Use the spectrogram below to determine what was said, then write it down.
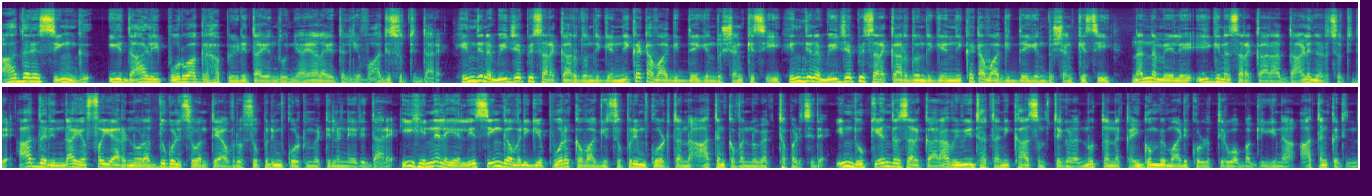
ಆದರೆ ಸಿಂಗ್ ಈ ದಾಳಿ ಪೂರ್ವಾಗ್ರಹ ಪೀಡಿತ ಎಂದು ನ್ಯಾಯಾಲಯದಲ್ಲಿ ವಾದಿಸುತ್ತಿದ್ದಾರೆ. ಹಿಂದಿನ ಬಿಜೆಪಿ ಸರ್ಕಾರದೊಂದಿಗೆ ನಿಕಟವಾಗಿದ್ದೆ ಎಂದು ಶಂಕಿಸಿ, ಹಿಂದಿನ ಬಿಜೆಪಿ ಸರ್ಕಾರದೊಂದಿಗೆ ನಿಕಟವಾಗಿದ್ದೆ ಎಂದು ಶಂಕಿಸಿ, ನನ್ನ ಮೇಲೆ ಈಗಿನ ಸರ್ಕಾರ ದಾಳಿ ನಡೆಸುತ್ತಿದೆ. ಆದ್ದರಿಂದ ಎಫ್ಐಆರ್ ಅನ್ನು ರದ್ದುಗೊಳಿಸುವಂತೆ ಅವರು ಸುಪ್ರೀಂ ಕೋರ್ಟ್ ಮೆಟ್ಟಿಲನ್ನೇರಿದ್ದಾರೆ ಈ ಹಿನ್ನೆಲೆಯಲ್ಲಿ ಸಿಂಗ್ ಅವರಿಗೆ ಪೂರಕವಾಗಿ ಸುಪ್ರೀಂ ಕೋರ್ಟ್ ತನ್ನ ಆತಂಕವನ್ನು ವ್ಯಕ್ತಪಡಿಸಿದೆ. ಇಂದು ಕೇಂದ್ರ ಸರ್ಕಾರ ವಿವಿಧ ತನಿಖಾ ಸಂಸ್ಥೆಗಳನ್ನು ತನ್ನ ಕೈಗೊಂಬೆ ಮಾಡಿಕೊಳ್ಳುತ್ತಿರುವ ಬಗೆಗಿನ ಆತಂಕದಿಂದ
